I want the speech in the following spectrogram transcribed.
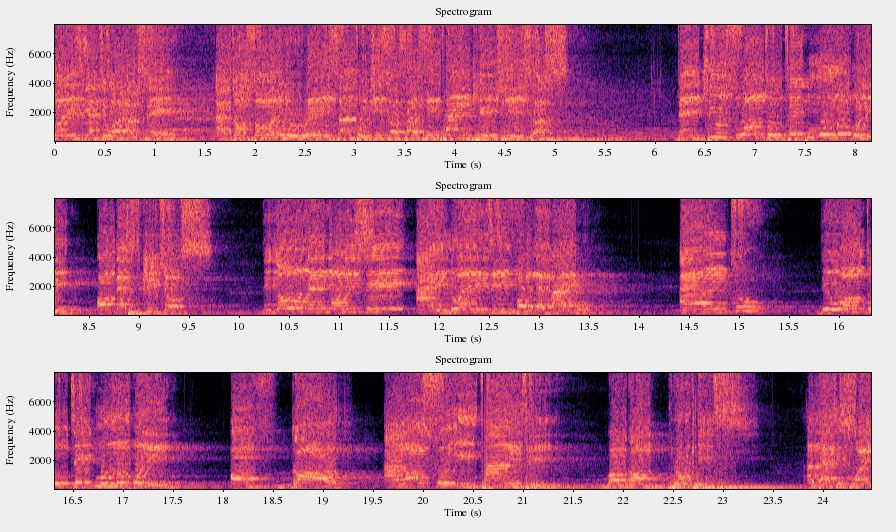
Somebody is getting what I'm saying. I thought somebody would wave his hand to Jesus and say, Thank you, Jesus. The Jews want to take monopoly of the scriptures. They don't want anybody say, I know anything from the Bible. And two, they want to take monopoly of God and also eternity. But God broke it. And that is why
